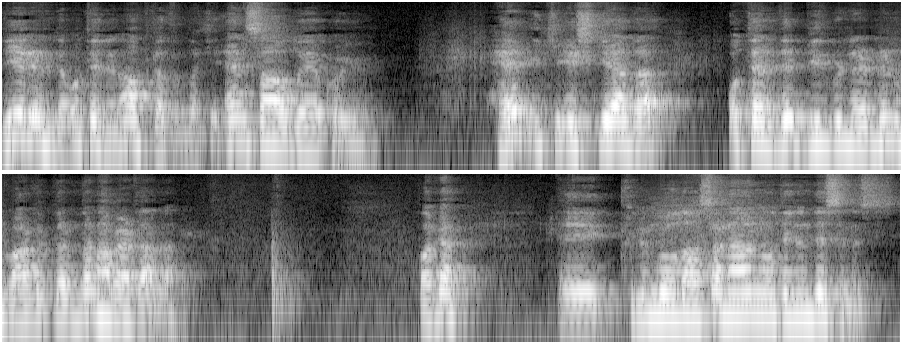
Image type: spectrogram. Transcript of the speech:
diğerini de otelin alt katındaki en sağ odaya koyuyor. Her iki eşkıya da otelde birbirlerinin varlıklarından haberdarlar. Fakat e, Külüngoğlu Hasan Ağa'nın otelindesiniz.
